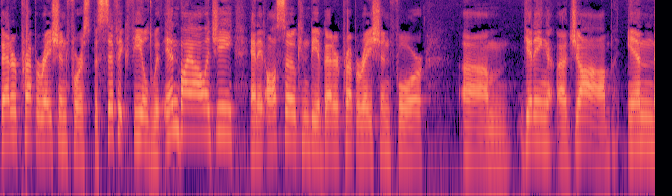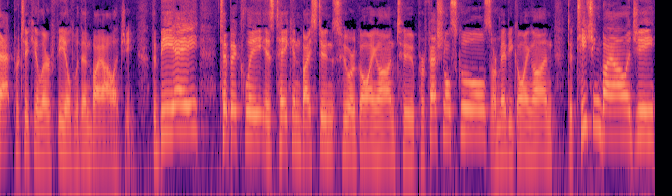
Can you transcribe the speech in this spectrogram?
better preparation for a specific field within biology, and it also can be a better preparation for um, getting a job in that particular field within biology. The BA typically is taken by students who are going on to professional schools or maybe going on to teaching biology,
